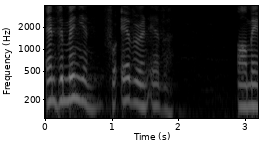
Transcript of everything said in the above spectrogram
and dominion forever and ever. Amen.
